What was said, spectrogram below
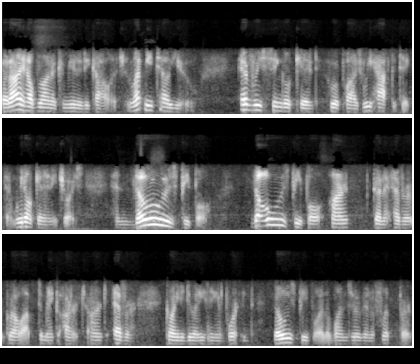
but I help run a community college, and let me tell you." Every single kid who applies, we have to take them. We don't get any choice. And those people, those people aren't going to ever grow up to make art, aren't ever going to do anything important. Those people are the ones who are going to flip burgers.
